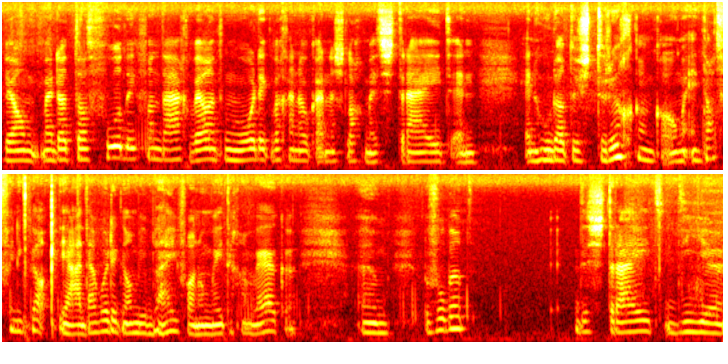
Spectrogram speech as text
wel. Maar dat, dat voelde ik vandaag wel. En toen hoorde ik, we gaan ook aan de slag met strijd. En, en hoe dat dus terug kan komen. En dat vind ik wel. Ja, daar word ik dan weer blij van om mee te gaan werken. Ehm, bijvoorbeeld de strijd die je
